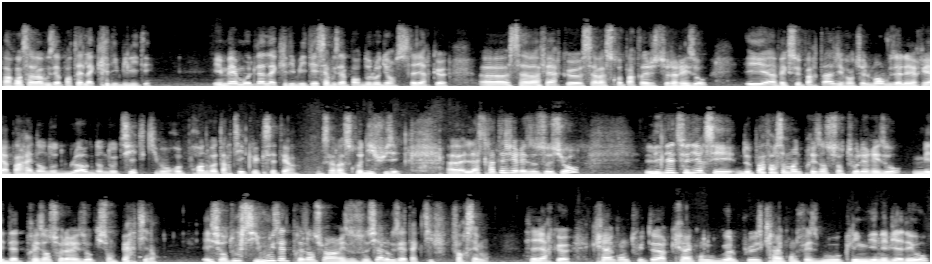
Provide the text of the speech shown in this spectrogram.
Par contre, ça va vous apporter de la crédibilité. Et même au-delà de la crédibilité, ça vous apporte de l'audience. C'est-à-dire que euh, ça va faire que ça va se repartager sur les réseaux. Et avec ce partage, éventuellement, vous allez réapparaître dans d'autres blogs, dans d'autres sites qui vont reprendre votre article, etc. Donc ça va se rediffuser. Euh, la stratégie réseaux sociaux, l'idée de se dire, c'est de pas forcément être présent sur tous les réseaux, mais d'être présent sur les réseaux qui sont pertinents. Et surtout, si vous êtes présent sur un réseau social, vous êtes actif, forcément. C'est-à-dire que créer un compte Twitter, créer un compte Google+, créer un compte Facebook, LinkedIn et Viadeo,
